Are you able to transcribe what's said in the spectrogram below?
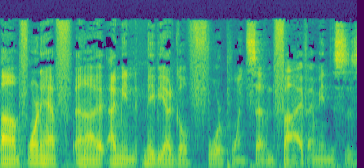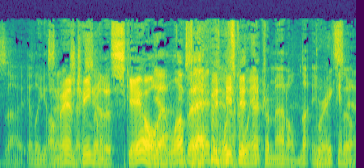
um, four and a half. Uh, I mean, maybe I'd go four point seven five. I mean, this is uh, like I Oh man, changing so- the scale. I love exactly. that. Let's go incremental. Not- you know, Breaking so-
